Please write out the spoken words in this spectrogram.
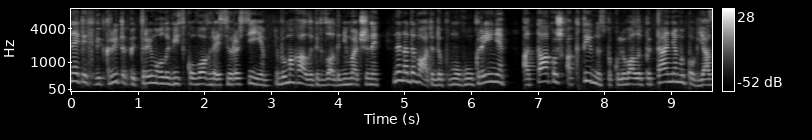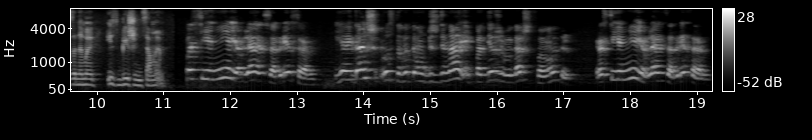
на яких відкрито підтримували військову агресію Росії, вимагали від влади Німеччини не надавати допомогу Україні, а також активно спекулювали питаннями, пов'язаними із біженцями. Россия не является агрессором. Я и дальше просто в этом убеждена и поддерживаю дальше свою мысль. Россия не является агрессором.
